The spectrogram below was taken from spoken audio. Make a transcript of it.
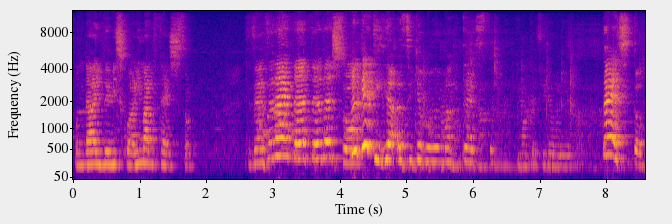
Fondali degli squali, martesto. Te- te- te- te- te- Testo. Perché ti chia- si chiama Martesto? Ma che ti devo dire? Testo!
